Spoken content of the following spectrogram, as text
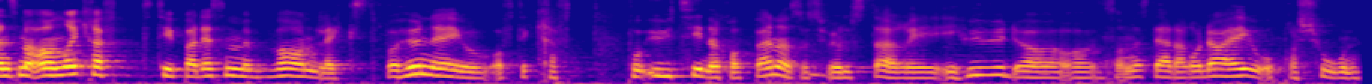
Mens med andre krefttyper, det som er vanligst på hund, er jo ofte kreft på utsiden av kroppen, altså svulster i, i hud og, og, sånne steder. Og da er jo operasjon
